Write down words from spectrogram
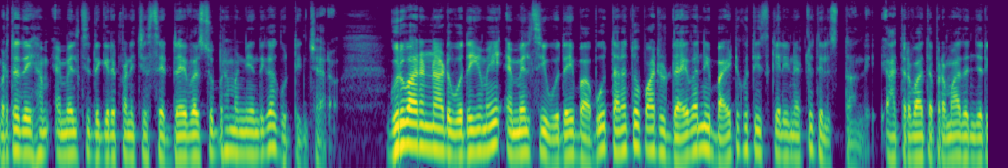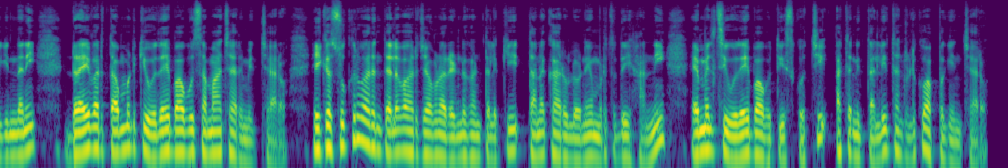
మృతదేహం ఎమ్మెల్సీ దగ్గర పనిచేసే డ్రైవర్ సుబ్రహ్మణ్యందిగా గుర్తించారు. గురువారం నాడు ఉదయమే ఎమ్మెల్సీ ఉదయ్ బాబు తనతో పాటు డ్రైవర్ని బయటకు తీసుకెళ్ళినట్లు తెలుస్తోంది. ఆ తర్వాత ప్రమాదం జరిగిందని డ్రైవర్ తమ్ముడికి ఉదయ్ బాబు సమాచారం ఇచ్చారు. ఇక శుక్రవారం తెల్లవారుజామున రెండు గంటలకి తన కారులోనే మృతదేహాన్ని ఎమ్మెల్సీ ఉదయ్ బాబు తీసుకొచ్చి అతని తల్లిదండ్రులకు అప్పగించారు.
